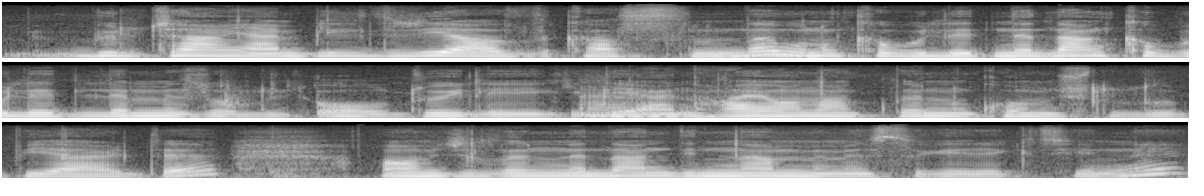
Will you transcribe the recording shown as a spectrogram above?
bülten yani bildiri yazdık aslında. Hı -hı. Bunun kabul ed neden kabul edilemez ol olduğu ile ilgili evet. yani hayvan haklarının konuşulduğu bir yerde avcıların neden dinlenmemesi gerektiğini.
